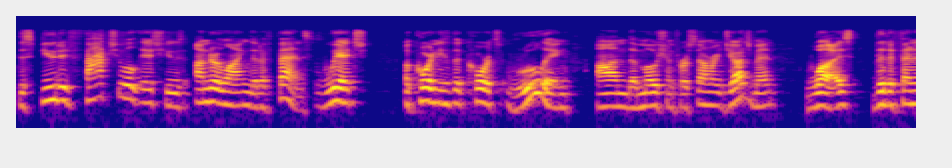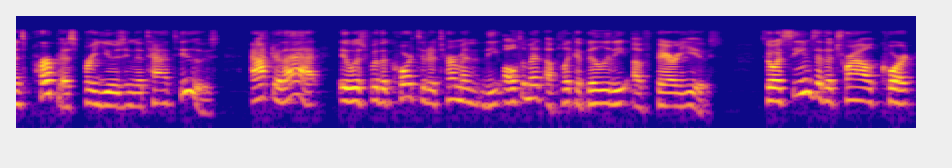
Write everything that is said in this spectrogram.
disputed factual issues underlying the defense, which, according to the court's ruling on the motion for summary judgment, was the defendant's purpose for using the tattoos. After that, it was for the court to determine the ultimate applicability of fair use. So it seems that the trial court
